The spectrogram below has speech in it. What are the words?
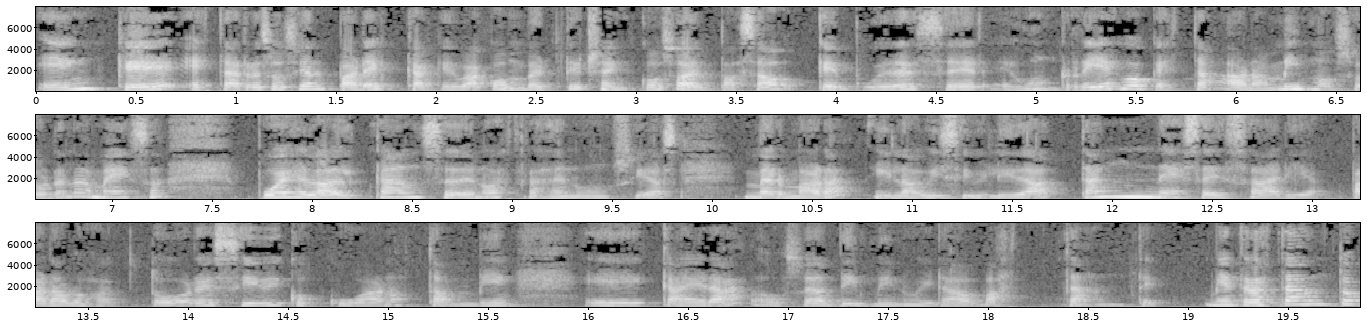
en que esta red social parezca que va a convertirse en cosa del pasado, que puede ser, es un riesgo que está ahora mismo sobre la mesa, pues el alcance de nuestras denuncias mermará y la visibilidad tan necesaria para los actores cívicos cubanos también eh, caerá, o sea, disminuirá bastante. Mientras tanto,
